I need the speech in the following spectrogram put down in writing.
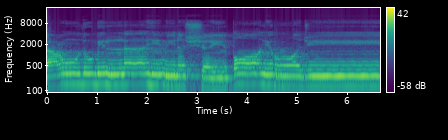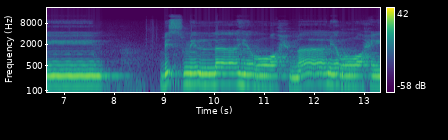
أعوذ بالله من الشيطان الرجيم. بسم الله الرحمن الرحيم.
